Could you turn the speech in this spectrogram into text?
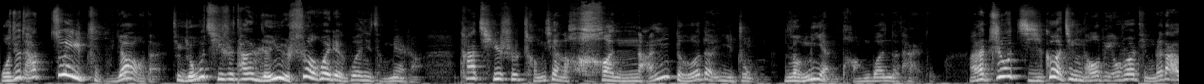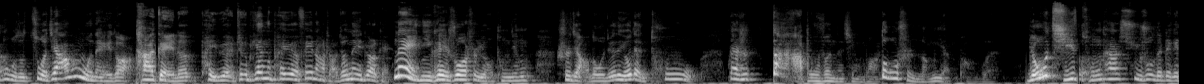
我觉得他最主要的，就尤其是他人与社会这个关系层面上，他其实呈现了很难得的一种冷眼旁观的态度啊。他只有几个镜头，比如说挺着大肚子做家务那一段，他给的配乐，这个片子配乐非常少，就那段给那，你可以说是有同情视角的，我觉得有点突兀。但是大部分的情况都是冷眼旁观，尤其从他叙述的这个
